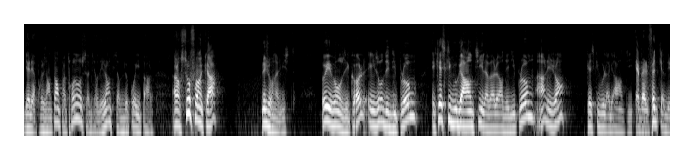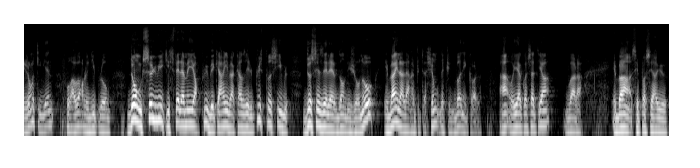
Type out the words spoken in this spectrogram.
il y a les représentants patronaux, c'est-à-dire des gens qui savent de quoi ils parlent. Alors, sauf un cas, les journalistes. Eux, ils vont aux écoles et ils ont des diplômes. Et qu'est-ce qui vous garantit la valeur des diplômes, hein, les gens? Qu'est-ce qui vous la garantit? Eh bien, le fait qu'il y a des gens qui viennent pour avoir le diplôme. Donc, celui qui se fait la meilleure pub et qui arrive à caser le plus possible de ses élèves dans des journaux, eh bien, il a la réputation d'être une bonne école. Hein, vous voyez à quoi ça tient? Voilà. Eh bien, c'est pas sérieux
